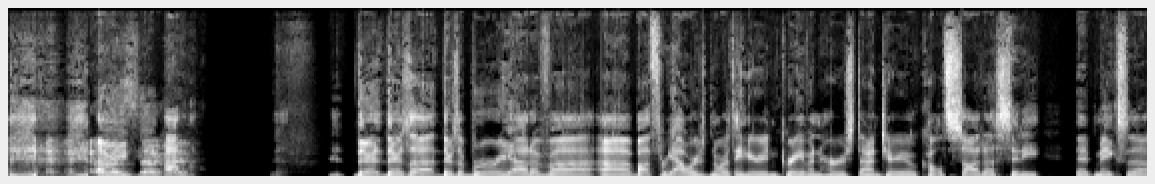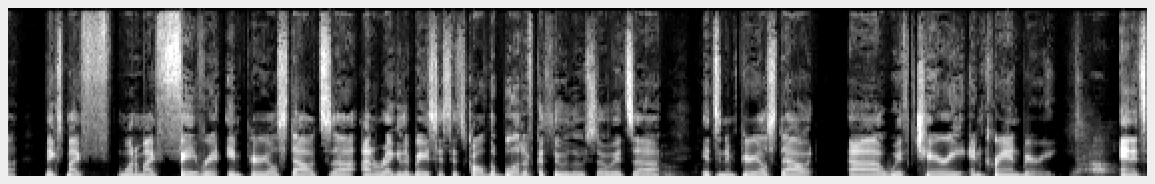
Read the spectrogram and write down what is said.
I oh, mean, so I, there there's a there's a brewery out of uh, uh, about three hours north of here in Gravenhurst, Ontario, called Sawdust City that makes uh makes my one of my favorite imperial stouts uh, on a regular basis. It's called the Blood of Cthulhu. So it's uh it's an imperial stout uh, with cherry and cranberry. Wow! And it's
